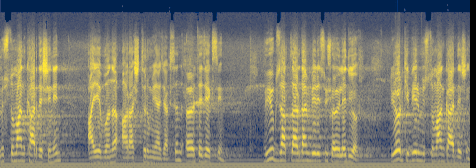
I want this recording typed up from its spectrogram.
Müslüman kardeşinin ayıbını araştırmayacaksın, örteceksin. Büyük zatlardan birisi şöyle diyor. Diyor ki bir Müslüman kardeşin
